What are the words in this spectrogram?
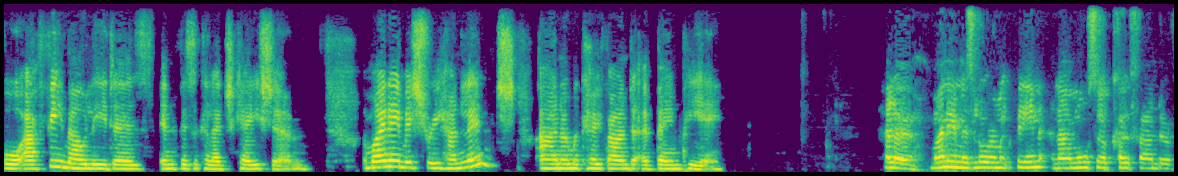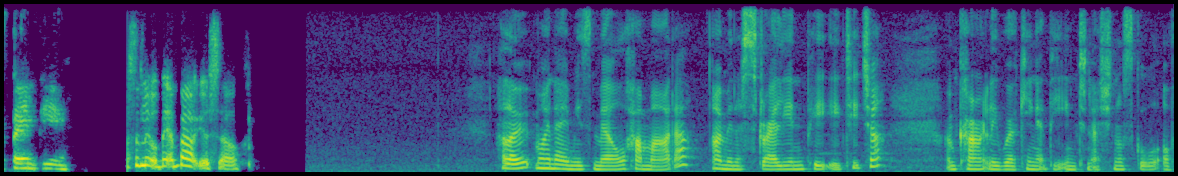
for our female leaders in physical education. My name is Shrehan Lynch and I'm a co-founder of BAME PE. Hello, my name is Laura McBean and I'm also a co-founder of BAME PE. Tell us a little bit about yourself. Hello, my name is Mel Hamada. I'm an Australian PE teacher. I'm currently working at the International School of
